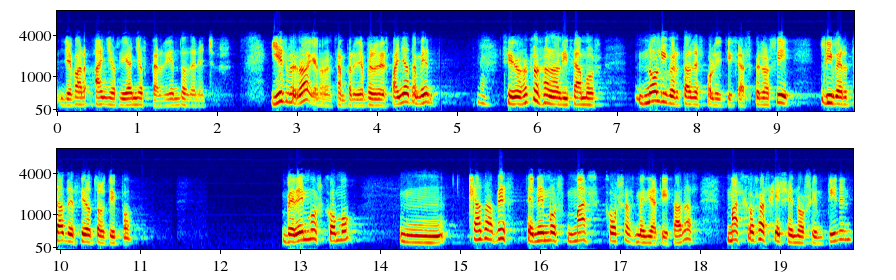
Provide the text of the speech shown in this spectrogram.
llevar años y años perdiendo derechos. Y es verdad que los están perdiendo, pero en España también. No. Si nosotros analizamos no libertades políticas, pero sí libertades de otro tipo, veremos cómo mm, cada vez tenemos más cosas mediatizadas, más cosas que se nos impiden,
